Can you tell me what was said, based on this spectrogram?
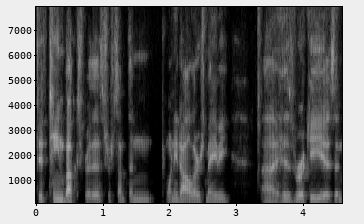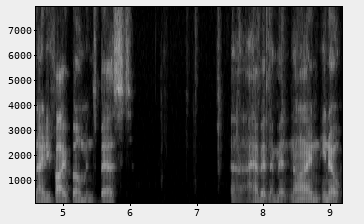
15 bucks for this or something, $20 maybe. Uh, his rookie is a 95 Bowman's best. Uh, I have it in a mint nine. You know,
